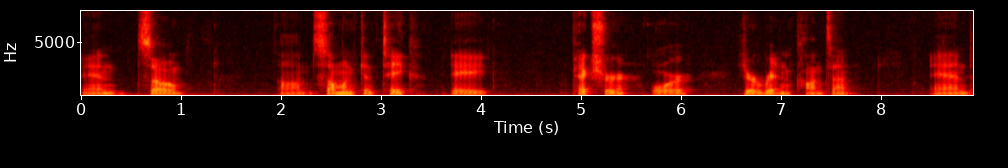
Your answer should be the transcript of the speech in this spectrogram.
And so um, someone can take a picture or your written content and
